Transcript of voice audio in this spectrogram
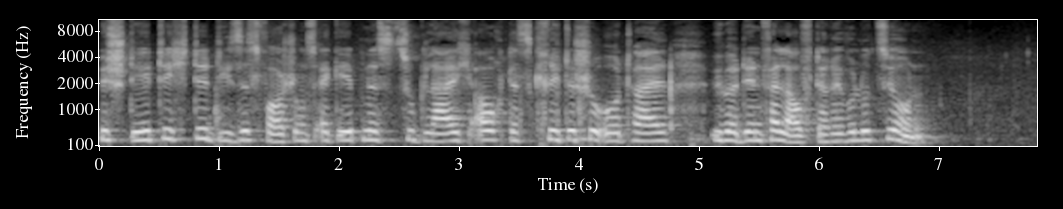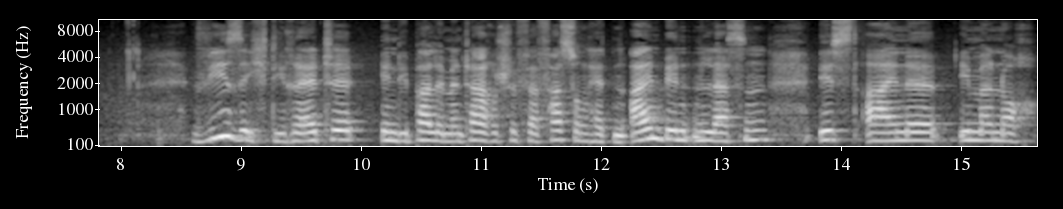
bestätigte dieses Forschungsergebnis zugleich auch das kritische Urteil über den Verlauf der Revolution. Wie sich die Räte in die parlamentarische Verfassung hätten einbinden lassen, ist eine immer noch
